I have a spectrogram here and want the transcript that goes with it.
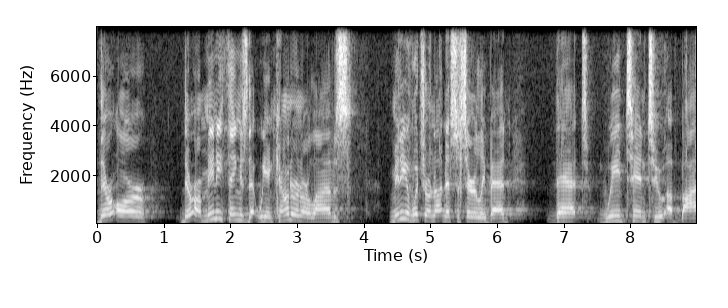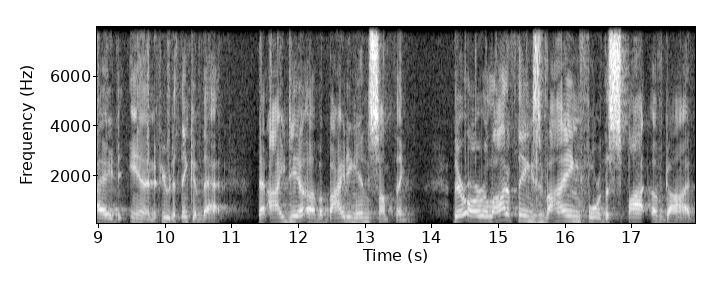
There are, there are many things that we encounter in our lives, many of which are not necessarily bad, that we tend to abide in, if you were to think of that that idea of abiding in something. There are a lot of things vying for the spot of God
